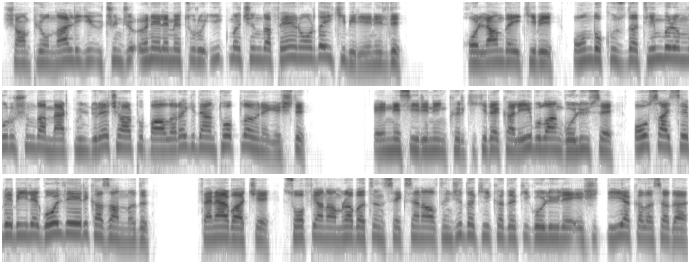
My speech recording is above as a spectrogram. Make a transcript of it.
Şampiyonlar Ligi 3. ön eleme turu ilk maçında Feyenoord'a 2-1 yenildi. Hollanda ekibi 19'da Timber'ın vuruşunda Mert Müldür'e çarpıp ağlara giden topla öne geçti. Ennesiri'nin 42'de kaleyi bulan golü ise offside sebebiyle gol değeri kazanmadı. Fenerbahçe, Sofyan Amrabat'ın 86. dakikadaki golüyle eşitliği yakalasa da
